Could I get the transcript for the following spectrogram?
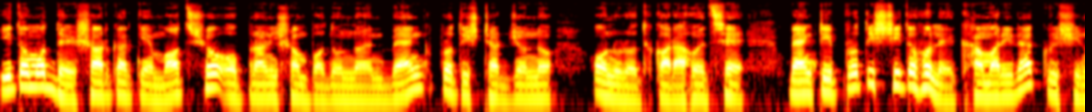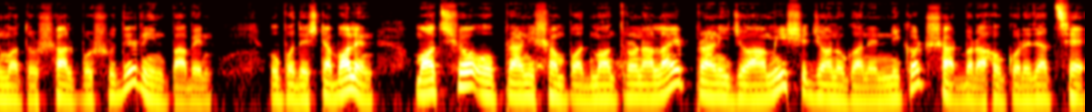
ইতোমধ্যে সরকারকে মৎস্য ও প্রাণী সম্পদ উন্নয়ন ব্যাংক প্রতিষ্ঠার জন্য অনুরোধ করা হয়েছে। ব্যাংকটি প্রতিষ্ঠিত হলে খামারিরা কৃষির মতো স্বল্প সুদে ঋণ পাবেন। উপদেষ্টা বলেন, মৎস্য ও প্রাণী সম্পদ মন্ত্রণালয় প্রাণীজ আমিষ জনগণের নিকট সরবরাহ করে যাচ্ছে।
